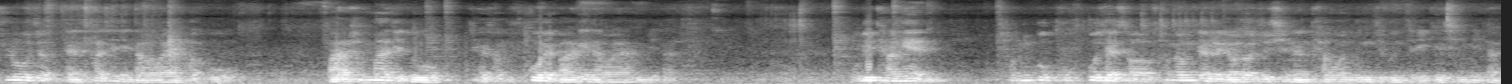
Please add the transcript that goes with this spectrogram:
클로즈업된 사진이 나와야 하고 말 한마디도 대선 후보의 말이 나와야 합니다. 우리 당엔 전국 곳곳에서 서명대를 열어주시는 당원 동지분들이 계십니다.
